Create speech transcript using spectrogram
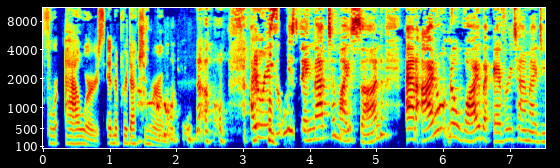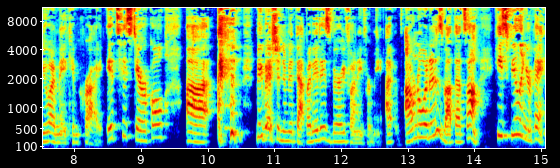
for hours in the production room. Oh, no, I recently sang that to my son, and I don't know why, but every time I do, I make him cry. It's hysterical. Uh, maybe I shouldn't admit that, but it is very funny for me. I, I don't know what it is about that song. He's feeling your pain.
